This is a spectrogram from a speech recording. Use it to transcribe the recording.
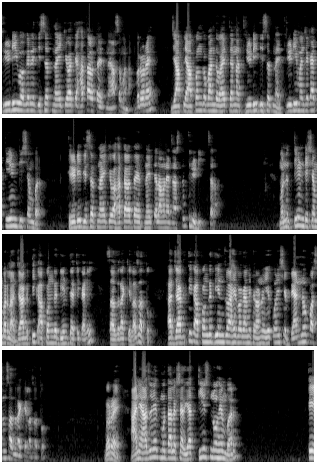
थ्री डी वगैरे दिसत नाही किंवा ते हाताळता येत नाही असं म्हणा. बरोबर आहे? जे आपले अपंग बांधव आहेत त्यांना थ्री डी दिसत नाही. थ्री डी म्हणजे काय? तीन डिसेंबर. थ्री डी दिसत नाही किंवा हाताळता येत नाही त्याला म्हणायचं असतं थ्री डी चला. म्हणून तीन डिसेंबरला जागतिक अपंग दिन त्या ठिकाणी साजरा केला जातो. हा जागतिक अपंग दिन जो आहे बघा मित्रांनो एकोणीसशे ब्याण्णवपासून साजरा केला जातो. बरोबर आहे? आणि अजून एक मुद्दा लक्षात घ्या तीस नोव्हेंबर ते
